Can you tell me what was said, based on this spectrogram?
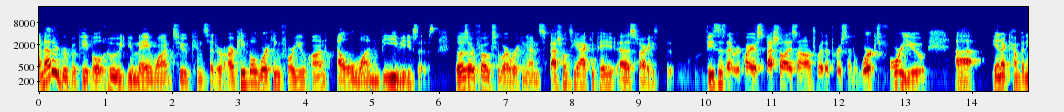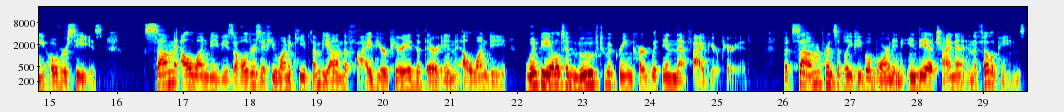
Another group of people who you may want to consider are people working for you on L1B visas. Those are folks who are working on specialty occupation, uh, sorry, visas that require specialized knowledge where the person worked for you uh, in a company overseas. Some L1B visa holders, if you want to keep them beyond the five-year period that they're in L1B, would be able to move to a green card within that five-year period. But some, principally people born in India, China, and the Philippines,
